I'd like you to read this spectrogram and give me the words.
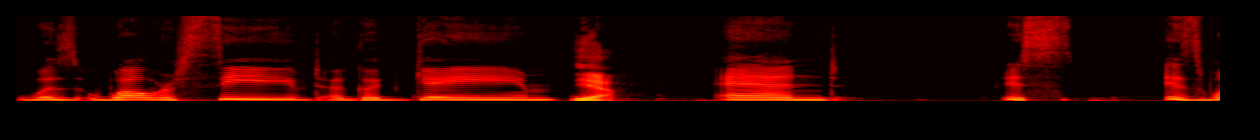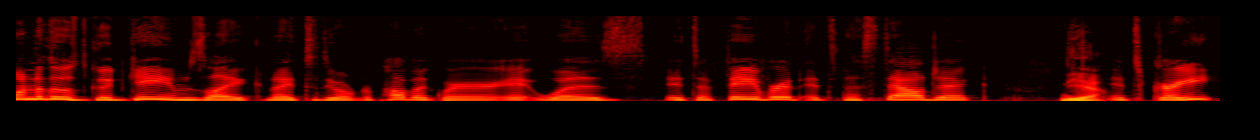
was well received, a good game, Yeah. and is is one of those good games like Knights of the Old Republic where it was it's a favorite, it's nostalgic, Yeah. it's great,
